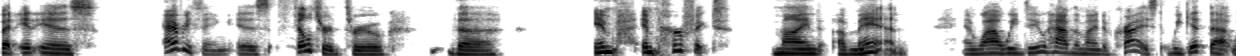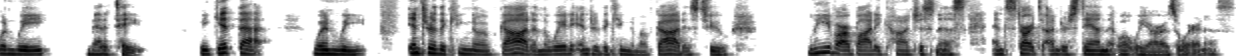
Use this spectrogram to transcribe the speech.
But it is, everything is filtered through the imp- imperfect mind of man and while we do have the mind of Christ, we get that when we meditate. We get that when we enter the kingdom of God. And the way to enter the kingdom of God is to leave our body consciousness and start to understand that what we are is awareness.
